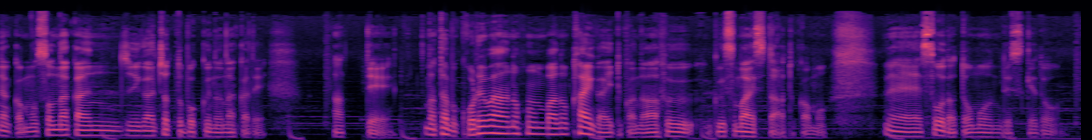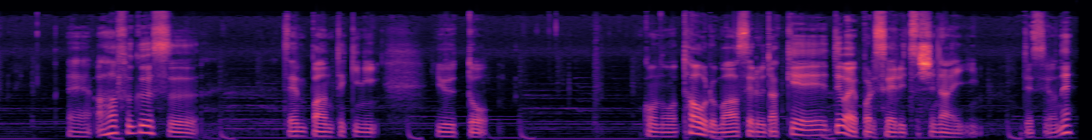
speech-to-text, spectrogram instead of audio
なんかもうそんな感じがちょっと僕の中であってまあ多分これはあの本場の海外とかのアーフグースマイスターとかも、えー、そうだと思うんですけどえー、アーフグース全般的に言うとこのタオル回せるだけではやっぱり成立しないんですよね。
